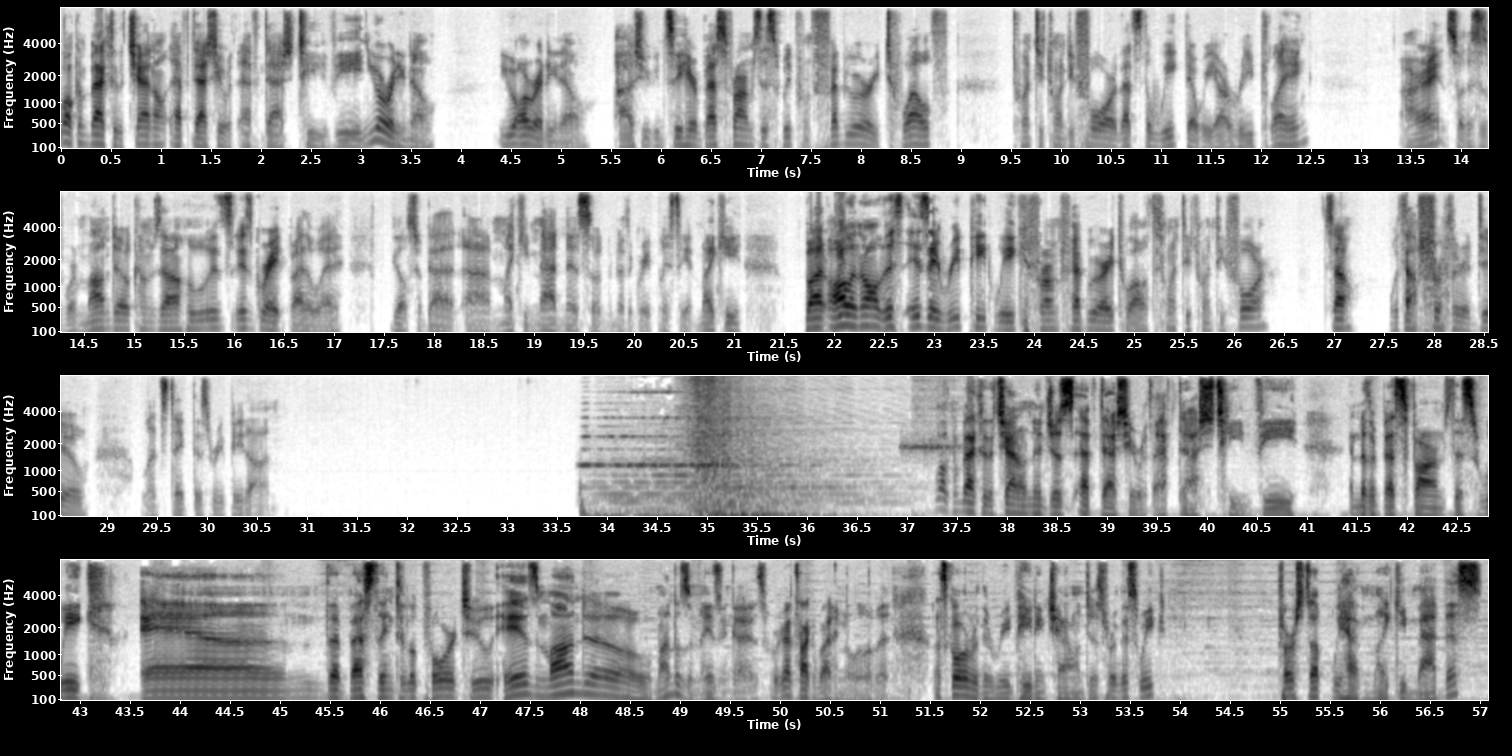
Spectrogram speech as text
Welcome back to the channel, F Dash here with F Dash TV, and you already know, you already know. As you can see here, best farms this week from February 12th, 2024. That's the week that we are replaying. All right, so this is where Mondo comes out, who is is great by the way. You also got uh, Mikey Madness, so another great place to get Mikey. But all in all, this is a repeat week from February 12th, 2024. So, without further ado, let's take this repeat on. Welcome back to the channel, Ninjas. F Dash here with F Dash TV. Another best farms this week. And the best thing to look forward to is Mondo. Mondo's amazing, guys. We're going to talk about him a little bit. Let's go over the repeating challenges for this week. First up, we have Mikey Madness,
